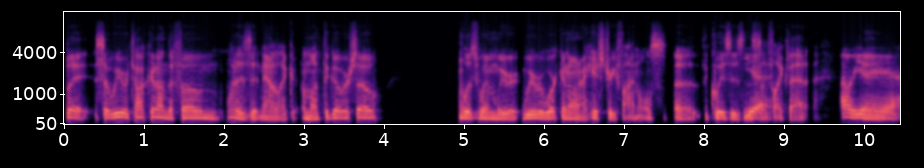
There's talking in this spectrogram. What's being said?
But so we were talking on the phone. What is it now? Like a month ago or so was when we were we were working on our history finals, uh, the quizzes and Yeah. stuff like that. oh yeah, yeah, yeah.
